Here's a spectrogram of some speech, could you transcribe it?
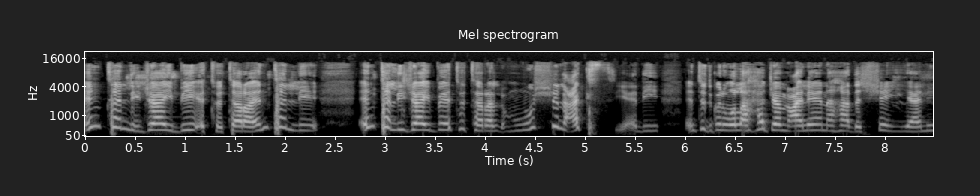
أنت اللي جاي بيئته ترى أنت اللي أنت اللي جاي بيته ترى مش العكس. يعني أنت تقول والله هجم علينا هذا الشيء يعني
